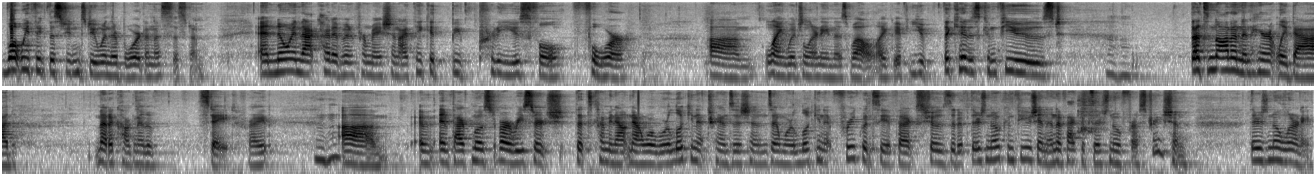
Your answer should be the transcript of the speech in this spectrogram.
what we think the students do when they're bored in a system. And knowing that kind of information, I think it'd be pretty useful for um, language learning as well. Like if you, the kid is confused, that's not an inherently bad metacognitive state, right? Mhm. Um, in, in fact, most of our research that's coming out now, where we're looking at transitions and we're looking at frequency effects, shows that if there's no confusion, and in fact, if there's no frustration, there's no learning,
